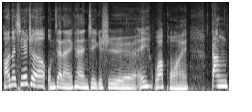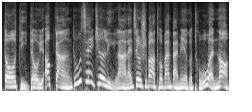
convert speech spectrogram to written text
好，那接着我们再来看这个是哎，挖矿。港都底都鱼哦，港都在这里啦。来自由时报头版版面有个图文哦，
